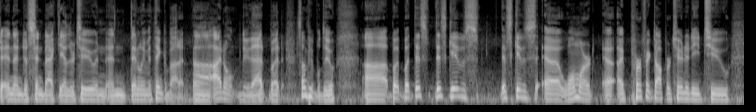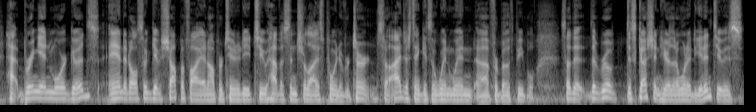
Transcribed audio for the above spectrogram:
and then just send back the other two and, and they don't even think about it. Uh, I don't do that, but some people do. Uh, but but this this gives this gives uh, Walmart a, a, perfect opportunity to ha- bring in more goods, and it also gives Shopify an opportunity to have a centralized point of return. So I just think it's a win-win uh, for both people. So the the real discussion here that I wanted to get into is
